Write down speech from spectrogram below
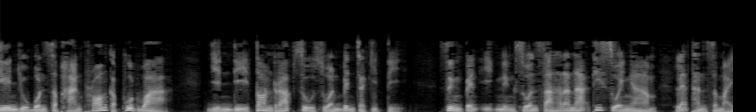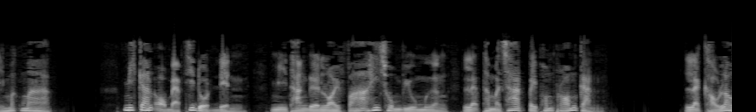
ยืนอยู่บนสะพานพร้อมกับพูดว่ายินดีต้อนรับสู่สวนเบญจกิติ ซึ่งเป็นอีกหนึ่งสวนสาธารณะที่สวยงามและทันสมัยมากๆ มีการออกแบบที่โดดเด่น มีทางเดินลอยฟ้าให้ชมวิวเมืองและธรรมชาติไปพร้อมๆกัน และเขาเล่า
